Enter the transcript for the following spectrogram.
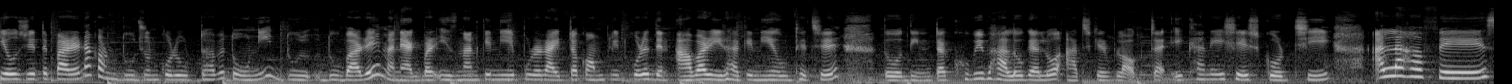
কেউ যেতে পারে না, কারণ দুজন করে উঠতে হবে। তো উনি দুবারে মানে একবার ইজনানকে নিয়ে পুরো রাইডটা কমপ্লিট করে দেন আবার ইরহাকে নিয়ে উঠেছে। তো দিনটা খুবই ভালো গেল। আজকের ব্লগটা এখানেই শেষ করছি। আল্লাহ হাফেজ।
